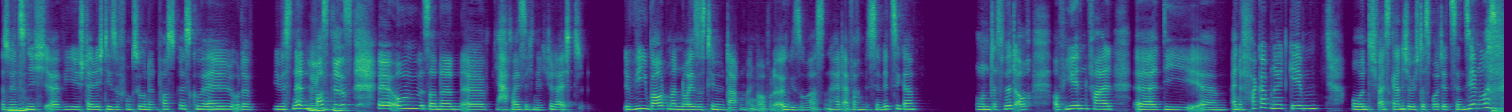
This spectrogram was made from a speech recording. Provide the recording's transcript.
Also mhm. jetzt nicht, äh, wie stelle ich diese Funktion in PostgreSQL oder wie wir es nennen, mhm. Postgres, äh, um, sondern äh, ja, weiß ich nicht, vielleicht wie baut man neue Systeme mit Datenbanken auf oder irgendwie sowas. Und halt einfach ein bisschen witziger. Und es wird auch auf jeden Fall äh, die äh, eine Fuck-Up-Night geben. Und ich weiß gar nicht, ob ich das Wort jetzt zensieren muss.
